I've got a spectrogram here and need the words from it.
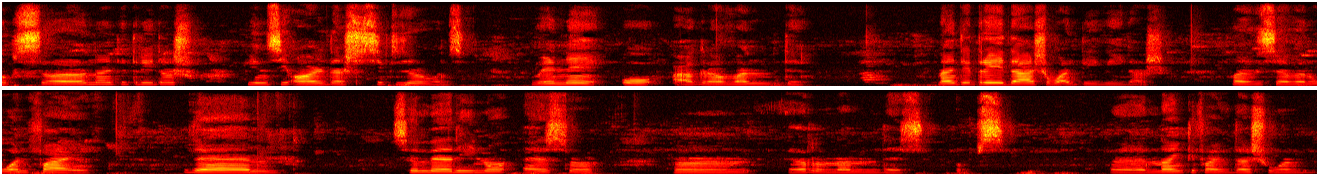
oops uh, 93 dash PNCR dash 601 Rene O Agravante. 93 dash 1 PV dash 5715 then Celerino S. Uh, Hernandez. Oops. Uh, 95 1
